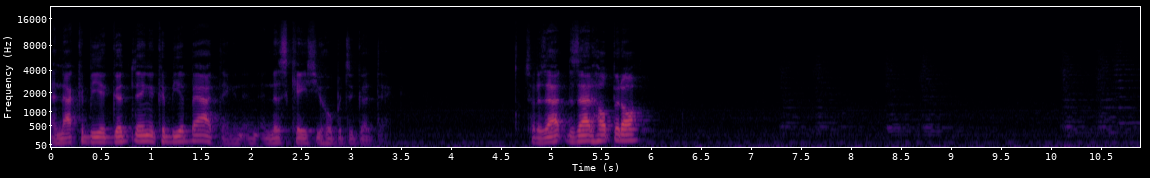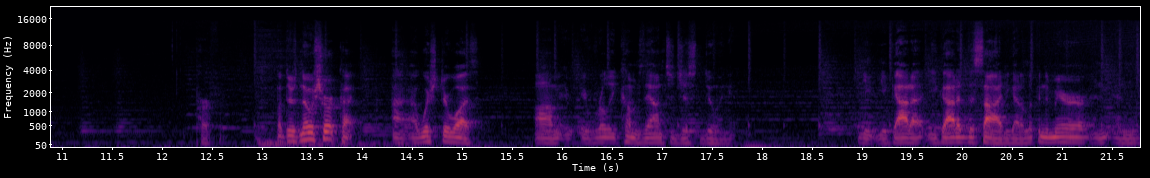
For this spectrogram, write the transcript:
And that could be a good thing, it could be a bad thing. In, in this case, you hope it's a good thing. So does that does that help at all? Perfect. But there's no shortcut. I, I wish there was. Um, it, it, really comes down to just doing it. You, you, gotta you gotta decide. You gotta look in the mirror and, and,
